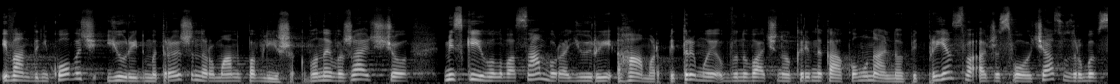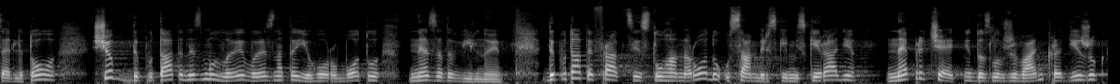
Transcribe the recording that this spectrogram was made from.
Іван Денькович, Юрій Дмитришин, Роман Павлішик. Вони вважають, що міський голова Самбора Юрій Гамар підтримує обвинуваченого керівника комунального підприємства, адже свого часу зробив все для того, щоб депутати не змогли визнати його роботу незадовільною. Депутати фракції Слуга народу у Самбірській міській раді не причетні до зловживань, крадіжок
